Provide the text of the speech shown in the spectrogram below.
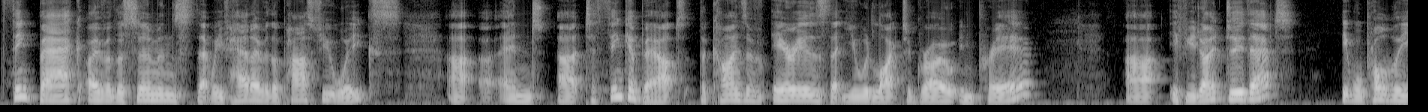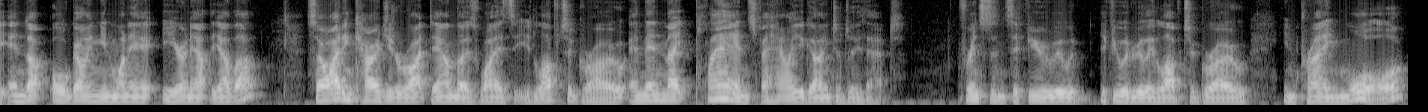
think back over the sermons that we've had over the past few weeks uh, and uh, to think about the kinds of areas that you would like to grow in prayer. Uh, if you don't do that, it will probably end up all going in one ear and out the other. So I'd encourage you to write down those ways that you'd love to grow and then make plans for how you're going to do that. For instance, if you would if you would really love to grow in praying more,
